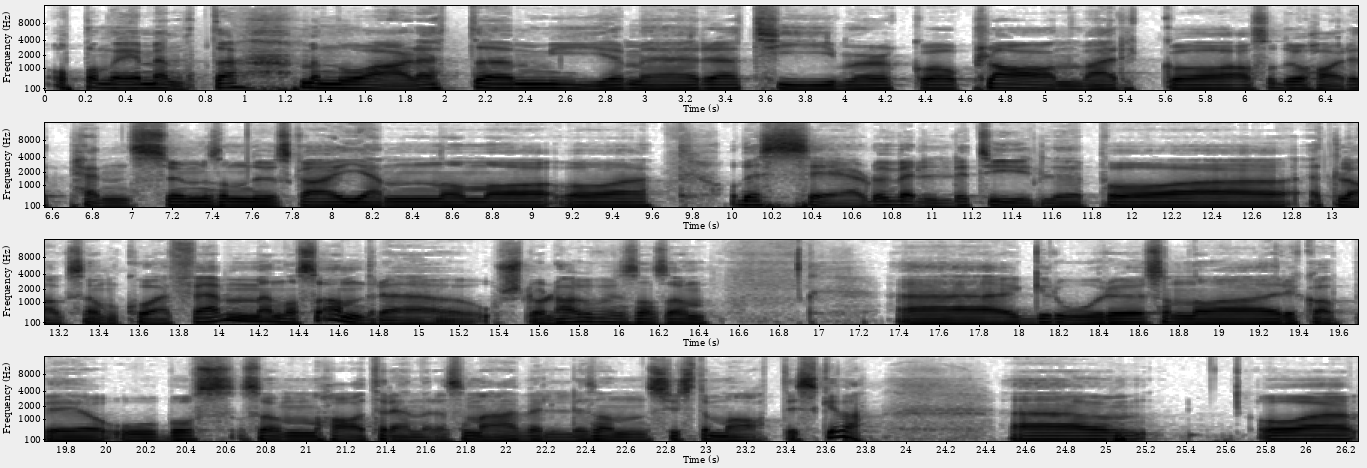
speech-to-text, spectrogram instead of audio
opp og ned i mente. Men nå er det et eh, mye mer eh, teamwork og planverk. Og, altså, du har et pensum som du skal igjennom, og, og, og det ser du veldig tydelig på et lag som KFM, men også andre Oslo-lag. Sånn som Eh, Grorud, som nå har rykka opp i Obos, som har trenere som er veldig sånn systematiske. Eh, og,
